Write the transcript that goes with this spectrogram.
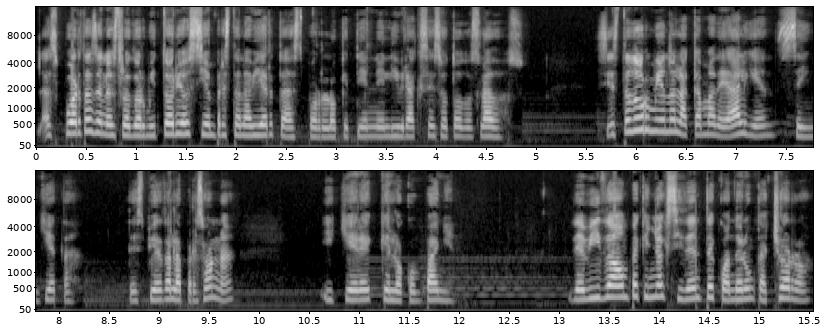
Las puertas de nuestro dormitorio siempre están abiertas, por lo que tiene libre acceso a todos lados. Si está durmiendo en la cama de alguien, se inquieta, despierta a la persona y quiere que lo acompañen. Debido a un pequeño accidente cuando era un cachorro,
